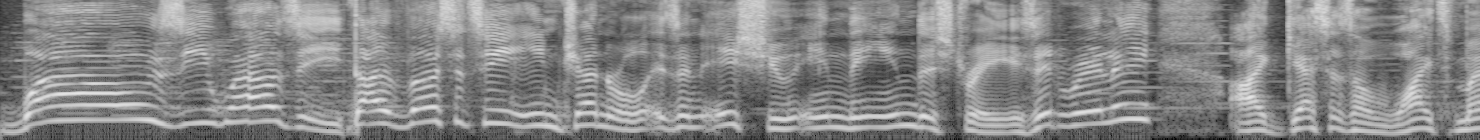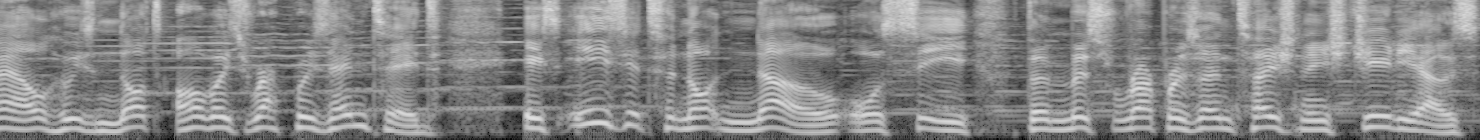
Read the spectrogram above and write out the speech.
Wowsy, wowsy. Diversity in general is an issue in the industry, is it really? I guess as a white male who's not always represented, it's easier to not know or see the misrepresentation in studios.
